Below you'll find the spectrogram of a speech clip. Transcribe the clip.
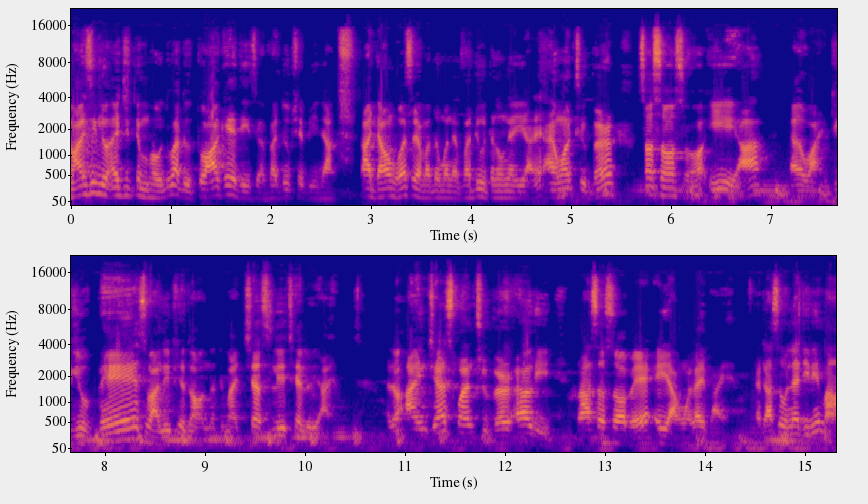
noisy လို့ adjective မဟုတ်သူကသူသွားခဲ့သည်ဆိုတာ verb ဖြစ်ပြီးသားအဲဒါကြောင့် what ဆိုတာမသုံးမနဲ့ verb တစ်လုံးနဲ့ရေးရတယ် I want to bear ဆော့ဆော့ဆိုတော့ E A R L Y ဒီလို bear ဆိုတာလေးဖြစ်သွားအောင်ဒီမှာ just လေးထည့်လို့ရတယ်အဲ့တော့ I just want to bear early ငါဆော့ဆော့ပဲအိပ်ရဝင်လိုက်ပါရဲ့အဲ ဒါဆိုရင်လည်းဒီနေ့မှာ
